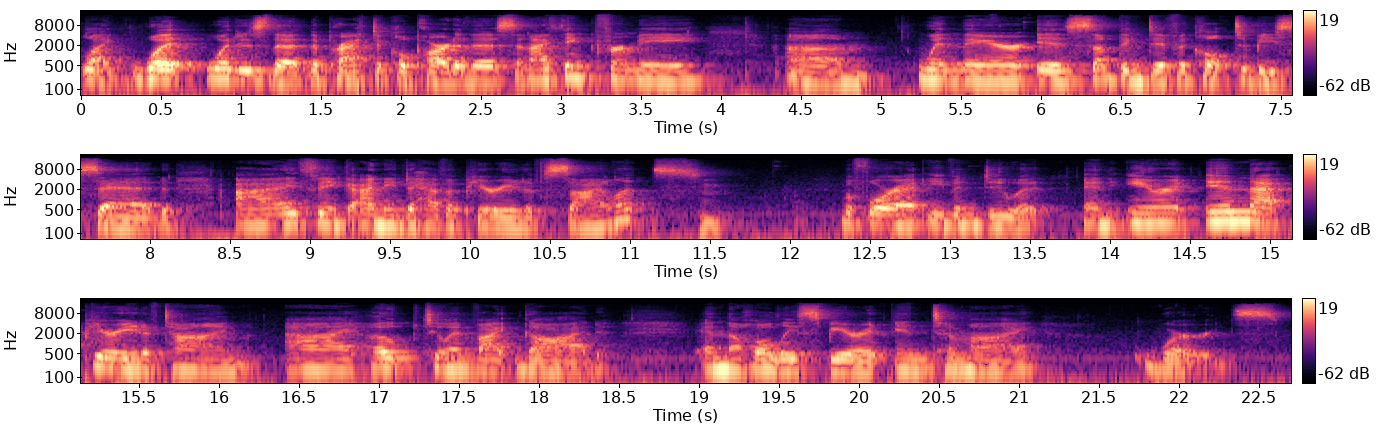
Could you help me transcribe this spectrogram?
like what what is the the practical part of this, and I think for me, um, when there is something difficult to be said, I think I need to have a period of silence before I even do it. And in, in that period of time, I hope to invite God and the Holy Spirit into my words.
